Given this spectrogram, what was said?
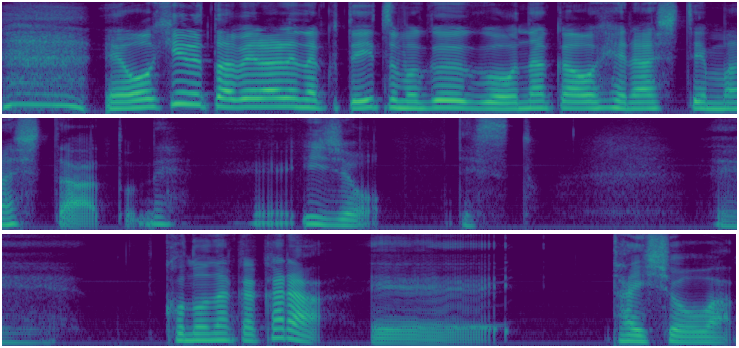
えお昼食べられなくていつもグーグーお腹を減らしてました。とね、えー、以上ですと、えー、この中から、えー、対象は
